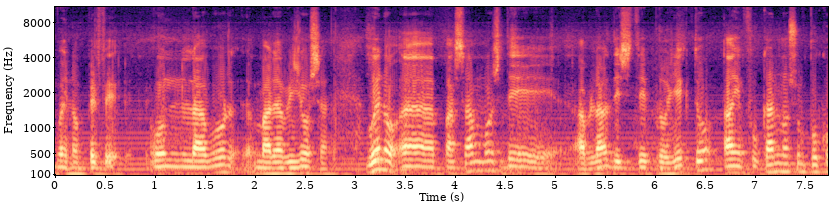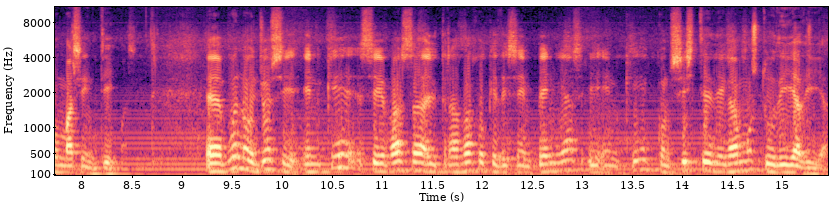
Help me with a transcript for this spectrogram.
Bueno, perfecto. Una labor maravillosa. Bueno, ah, pasamos de hablar de este proyecto a enfocarnos un poco más en ti. Eh, bueno, Josie, ¿en qué se basa el trabajo que desempeñas y en qué consiste, digamos, tu día a día?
